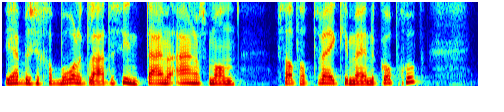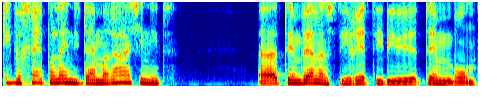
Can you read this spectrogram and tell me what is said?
Die hebben zich al behoorlijk laten zien. Tijmen Arendsman zat al twee keer mee in de kopgroep. Ik begreep alleen die demarage niet. Eh, Tim Wellens, die rit die, die Tim won.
